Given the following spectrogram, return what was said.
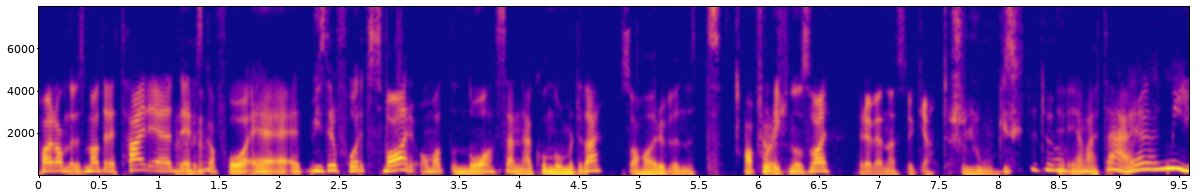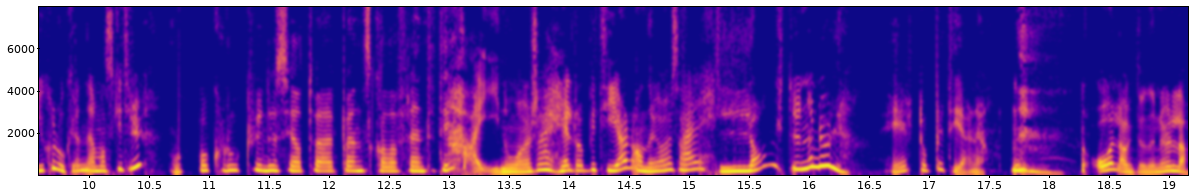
par andre som har hatt rett her. Eh, dere skal få, eh, et, hvis dere får et svar om at nå sender jeg kondomer til deg, så har du vunnet. Ja, får du ikke noe svar, prøv igjen neste uke. Du er så logisk, du. Jeg veit det er mye klokere enn det man skulle tro. Hvor, klok vil du si at du er på en skala fra 1 til 10? Nei, Noen ganger så er jeg helt oppe i tieren, andre ganger så er jeg langt under null. Helt opp i tieren, ja. Og langt under null, da.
